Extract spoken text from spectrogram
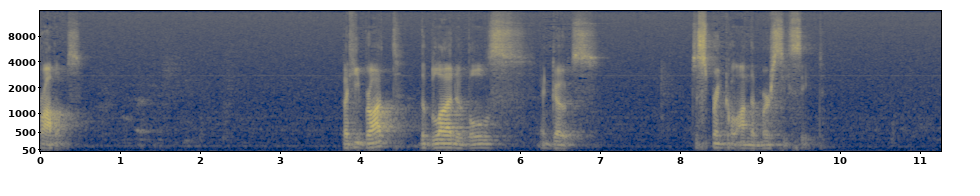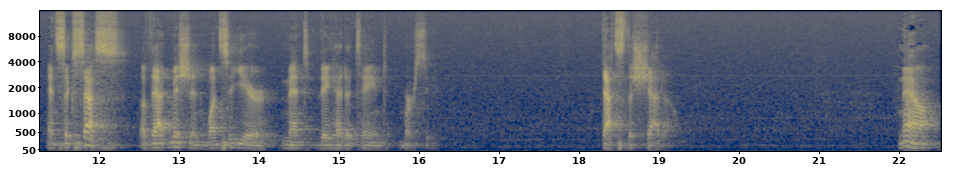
problems. But he brought the blood of bulls and goats to sprinkle on the mercy seat. And success of that mission once a year meant they had attained mercy. That's the shadow. Now,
